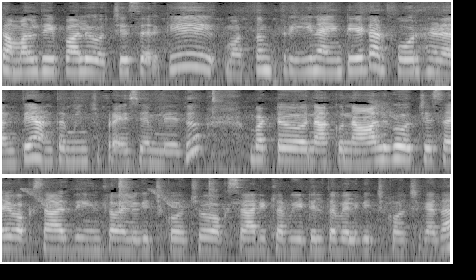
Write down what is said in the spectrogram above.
కమల దీపాలు వచ్చేసరికి మొత్తం three ninety eight or four hundred అంతే అంత మించి ప్రైస్ ఏం లేదు. బట్ uh, నాకు నాలుగు వచ్చేసాయి. ఒకసారి దీంట్లో వెలిగించుకోవచ్చు ఒకసారి ఇట్లా వీటిలతో వెలిగించుకోవచ్చు కదా.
